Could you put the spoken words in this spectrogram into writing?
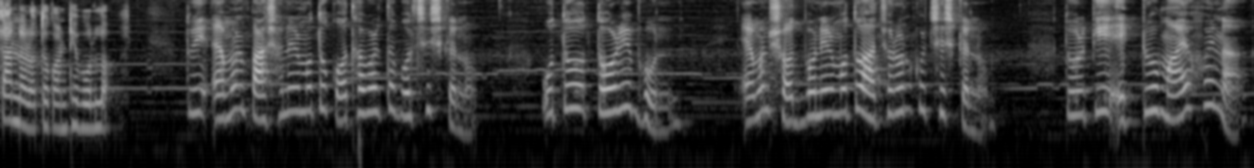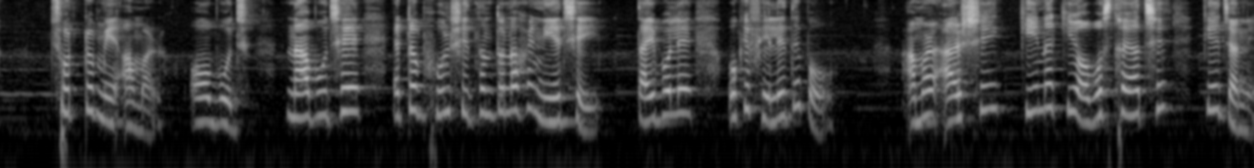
কান্নারত কণ্ঠে বলল তুই এমন পাষাণের মতো কথাবার্তা বলছিস কেন? ও তো তোরই বোন। এমন সৎ বোনের মতো আচরণ করছিস কেন? তোর কি একটুও মায়া হয় না? ছোট্ট মেয়ে আমার অবুঝ। না বুঝে একটা ভুল সিদ্ধান্ত না হয় নিয়েছেই। তাই বলে ওকে ফেলে দেব? আমার আর সে কী না কী অবস্থায় আছে কে জানে?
